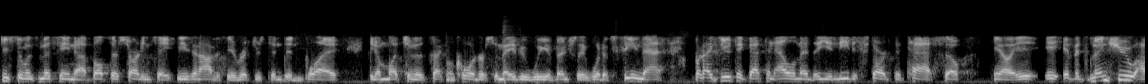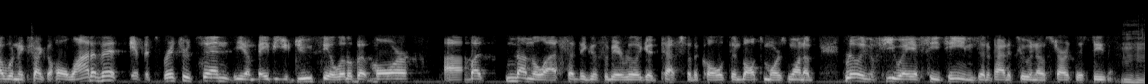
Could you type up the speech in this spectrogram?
Houston was missing uh, both their starting safeties, and obviously Richardson didn't play, you know, much into the second quarter. So maybe we eventually would have seen that. But I do think that's an element that you need to start to test. So you know, if it's Minshew, I wouldn't expect a whole lot of it. If it's Richardson, you know, maybe you do see a little bit more. Uh, but nonetheless, I think this will be a really good test for the Colts. And Baltimore is one of really the few AFC teams that have had a 2 0 start this season. Mm-hmm.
